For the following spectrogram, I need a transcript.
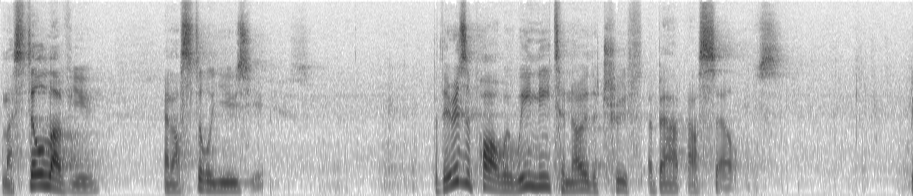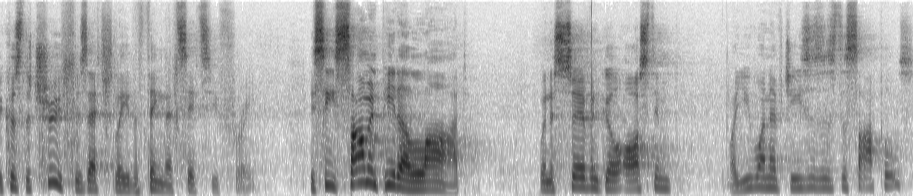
and I still love you, and I'll still use you. But there is a part where we need to know the truth about ourselves. Because the truth is actually the thing that sets you free. You see, Simon Peter lied when a servant girl asked him, Are you one of Jesus' disciples?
